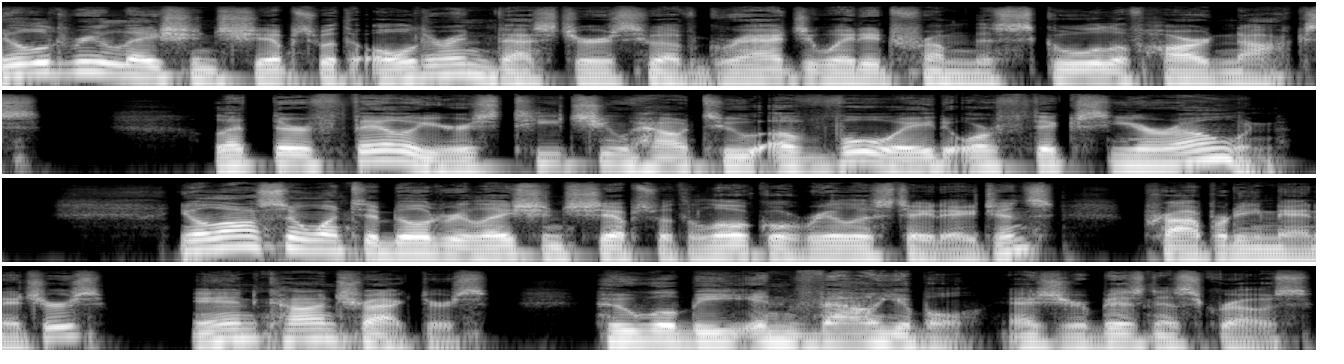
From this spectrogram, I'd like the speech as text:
Build relationships with older investors who have graduated from the school of hard knocks. Let their failures teach you how to avoid or fix your own. You'll also want to build relationships with local real estate agents, property managers, and contractors who will be invaluable as your business grows.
